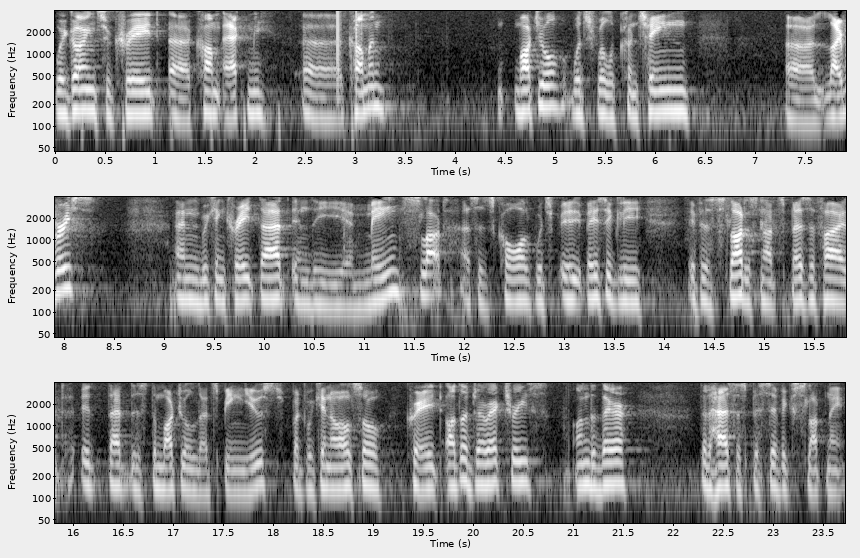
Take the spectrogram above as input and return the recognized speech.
we're going to create a COM-ACME uh, common module, which will contain uh, libraries. And we can create that in the main slot, as it's called, which basically, if a slot is not specified, it, that is the module that's being used. But we can also create other directories under there that has a specific slot name.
